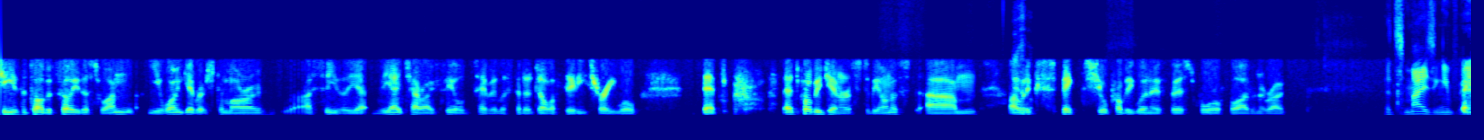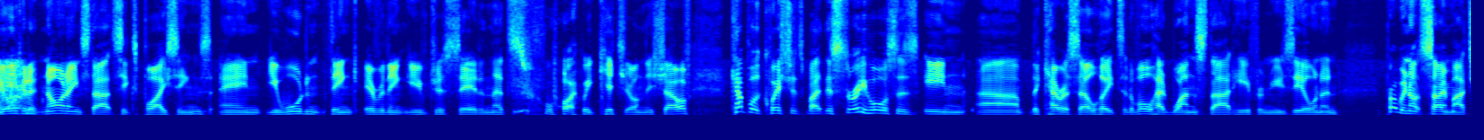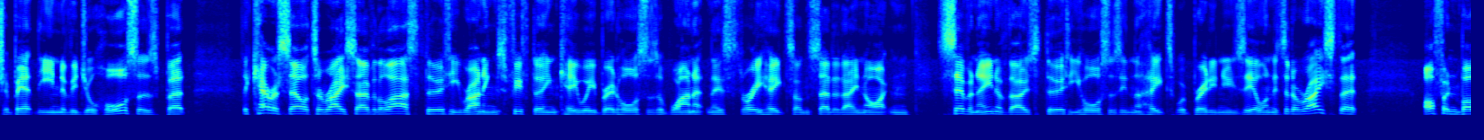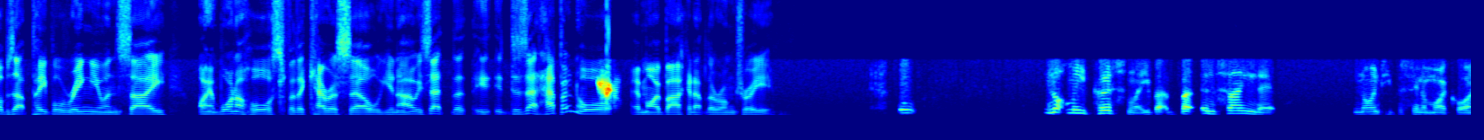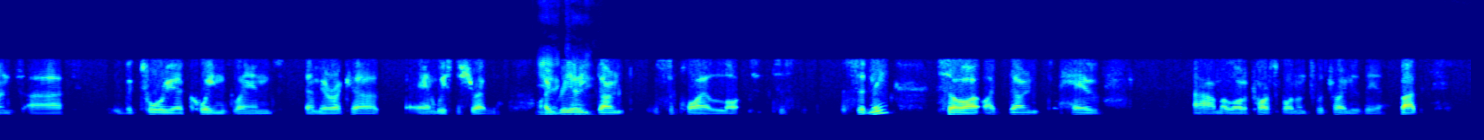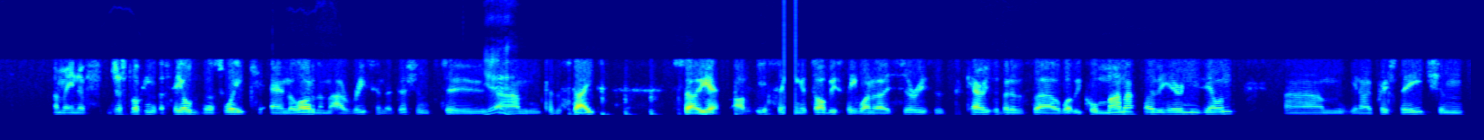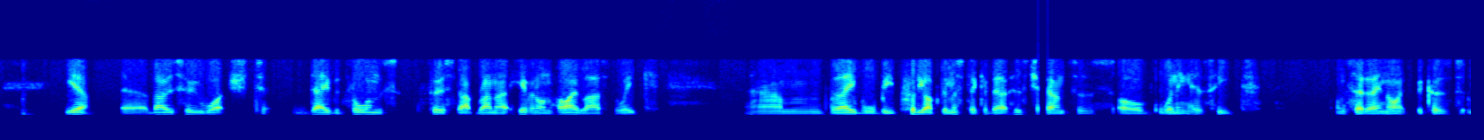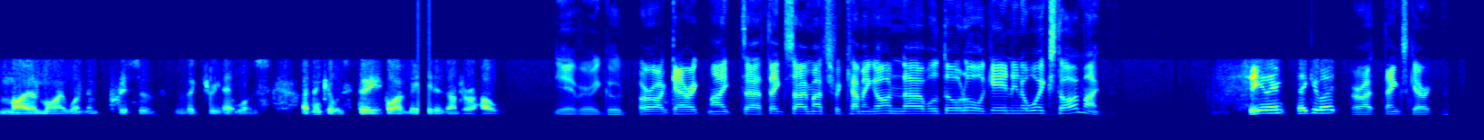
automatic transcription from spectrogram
she's the type of filly. This one you won't get rich tomorrow. I see the the HRO fields have it listed at dollar thirty three. Well, that's that's probably generous to be honest. Um, I would expect she'll probably win her first four or five in a row. It's amazing. If you're looking at 19 start, six placings, and you wouldn't think everything you've just said, and that's why we get you on this show. A couple of questions, mate. There's three horses in um, the carousel heats that have all had one start here from New Zealand, and probably not so much about the individual horses, but the carousel. It's a race over the last 30 runnings. 15 Kiwi bred horses have won it, and there's three heats on Saturday night, and 17 of those 30 horses in the heats were bred in New Zealand. Is it a race that often bobs up people ring you and say i want a horse for the carousel you know is that the i- i- does that happen or am i barking up the wrong tree Well, not me personally, but but in saying that, ninety percent of my clients are Victoria, Queensland, America, and West Australia. I really okay. don't supply a lot to, to Sydney, so I, I don't have um, a lot of correspondence with trainers there. But I mean, if just looking at the fields this week, and a lot of them are recent additions to Yeah. um, to the state. So yeah, I'm guessing it's obviously one of those series that carries a bit of uh, what we call mana over here in New Zealand. Um, you know, prestige, and yeah, uh, those who watched David Thorne's first up runner, Heaven on High, last week. Um, they will be pretty optimistic about his chances of winning his heat on Saturday night because my oh my, what an impressive victory that was. I think it was 35 metres under a hole. Yeah, very good. All right, Garrick, mate, uh, thanks so much for coming on. Uh, we'll do it all again in a week's time, mate. See you then. Thank you, mate. All right, thanks, Garrick.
